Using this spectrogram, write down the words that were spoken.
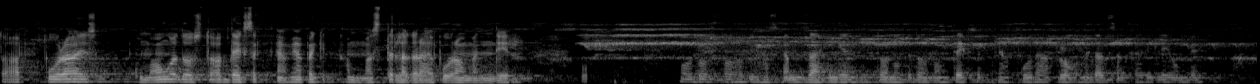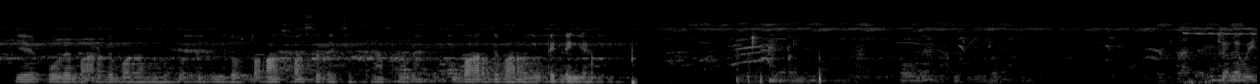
तो आप पूरा इस, घुमाऊँगा दोस्तों, आप देख सकते हैं यहाँ पे कितना मस्त लग रहा है पूरा मंदिर। और दोस्तों, अब यहाँ से हम जाएँगे, दोनों के दोनों, देख सकते हैं पूरा, आप लोगों ने दर्शन कर ही लिए होंगे। ये पूरे बारह के बारह ज्योतिर्लिंग दोस्तों, आसपास से देख सकते हैं आप पूरे बारह के बारह ज्योतिर्लिंग है। चले भाई।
